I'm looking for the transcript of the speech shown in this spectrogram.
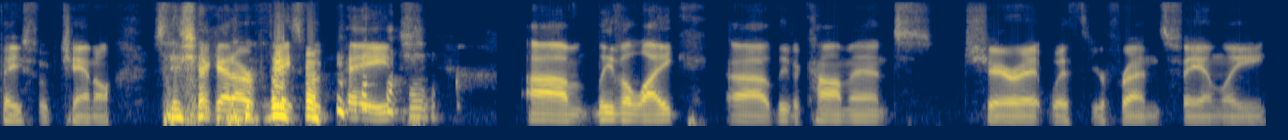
Facebook channel. So check out our Facebook page. Um, leave a like, uh, leave a comment, share it with your friends, family,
